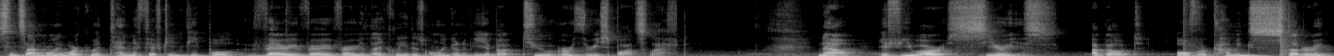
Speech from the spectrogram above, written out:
since I'm only working with 10 to 15 people, very, very, very likely there's only going to be about two or three spots left. Now, if you are serious about overcoming stuttering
